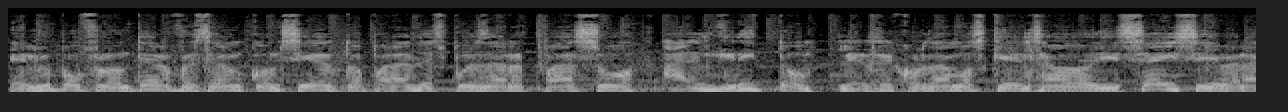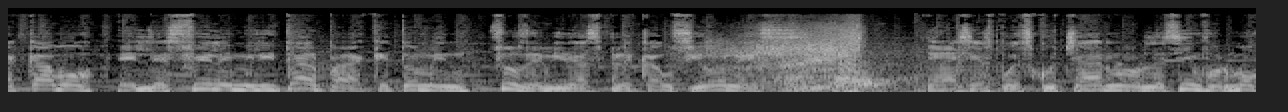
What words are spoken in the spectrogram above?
el Grupo Frontera ofrecerá un concierto para después dar paso al grito. Les recordamos que el sábado 16 se llevará a cabo el desfile militar para que tomen sus debidas precauciones. Gracias por escucharnos, les informó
